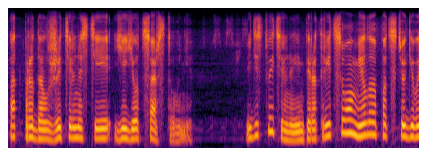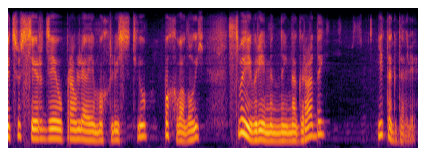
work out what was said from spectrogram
от продолжительности ее царствования. И действительно, императрица умела подстегивать усердие управляемых листью, похвалой, своевременной наградой и так далее.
